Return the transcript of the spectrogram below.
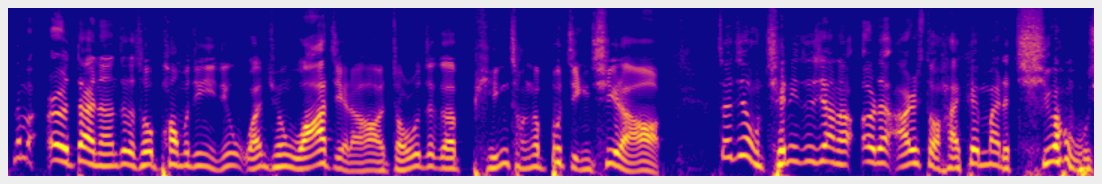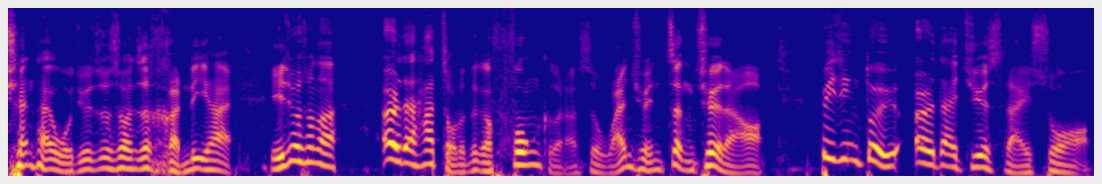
那么二代呢，这个时候泡沫经济已经完全瓦解了啊，走入这个平常的不景气了啊。在这种前提之下呢，二代 Aristo 还可以卖的七万五千台，我觉得这算是很厉害。也就是说呢，二代它走的这个风格呢是完全正确的啊。毕竟对于二代 GS 来说哦，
